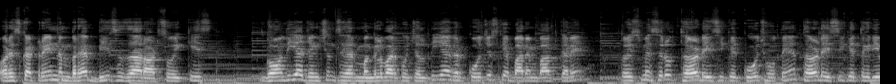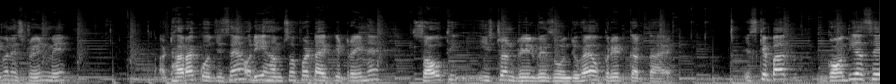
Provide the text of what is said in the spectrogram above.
और इसका ट्रेन नंबर है बीस हज़ार आठ सौ इक्कीस। गोंदिया जंक्शन से हर मंगलवार को चलती है। अगर कोचेस के बारे में बात करें तो इसमें सिर्फ़ थर्ड एसी के कोच होते हैं। थर्ड एसी के तकरीबन इस ट्रेन में 18 कोचेस हैं और ये हमसफ़र टाइप की ट्रेन है। साउथ ईस्टर्न रेलवे जोन जो है ऑपरेट करता है। इसके बाद गोंदिया से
